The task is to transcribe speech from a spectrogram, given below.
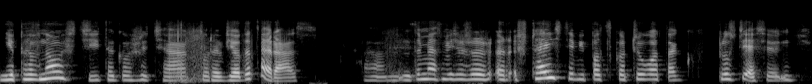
niepewności tego życia, które wiodę teraz. Natomiast myślę, że szczęście mi podskoczyło tak plus 10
